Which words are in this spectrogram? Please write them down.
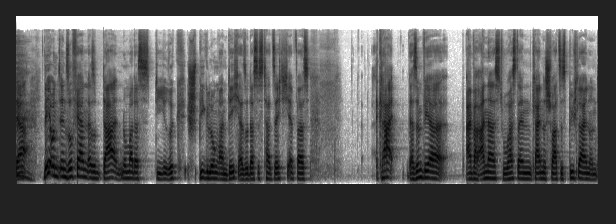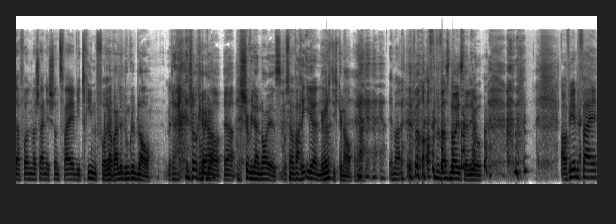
Ja. Nee, und insofern, also da nur mal das, die Rückspiegelung an dich. Also, das ist tatsächlich etwas. Klar, da sind wir einfach anders. Du hast ein kleines schwarzes Büchlein und davon wahrscheinlich schon zwei Vitrinen voll. Mittlerweile dunkelblau. Mittlerweile dunkelblau, ja. ja. Ist schon wieder Neues. Muss man variieren, ne? Richtig, genau. Ja. Immer, immer offen für was Neues, der Leo. Auf jeden Fall,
